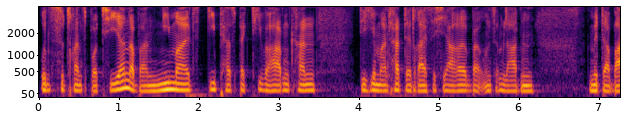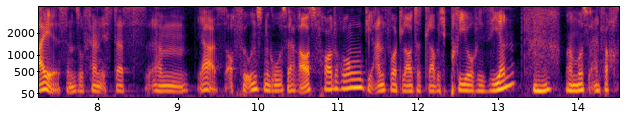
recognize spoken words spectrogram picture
uns zu transportieren, aber niemals die Perspektive haben kann, die jemand hat, der 30 Jahre bei uns im Laden mit dabei ist. Insofern ist das ähm, ja ist auch für uns eine große Herausforderung. Die Antwort lautet, glaube ich, priorisieren. Mhm. Man muss einfach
